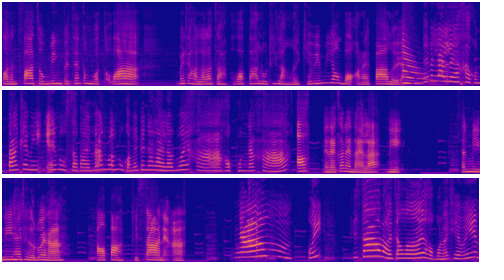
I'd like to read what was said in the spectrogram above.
ตอนนั้นป้าจะวิ่งไปแจ้งตำรวจแต่ว่า ไม่ทันแล้วล่ะจ้ะเพราะว่าป้ารู้ทีหลังเลยเควินไม่ยอมบอกอะไรป้าเลยอะไม่เป็นไรเลยค่ะ คุณป้าแค่นี้เองหนูสบายมากแล้วหนูก็ไม่เป็นอะไรแล้วด้วยค่ะ ขอบคุณนะคะอะไหนๆก็ไหนๆละนี่ ฉันมีนี่ให้เธอด้วยนะ เอาป่ะพิซซ่าเนี่ยอะอุ้ยพิซซ่าอร่อยจังเลยขอบคุณนะเควิน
